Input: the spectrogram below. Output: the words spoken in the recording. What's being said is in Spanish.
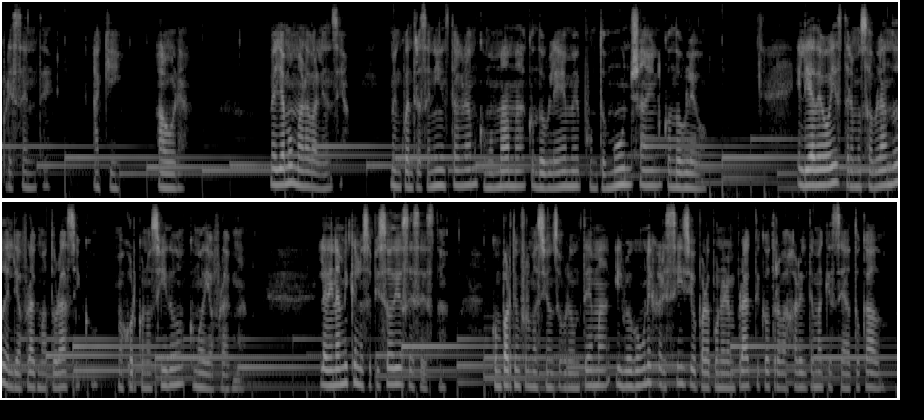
presente, aquí, ahora. Me llamo Mara Valencia. Me encuentras en Instagram como mama con El día de hoy estaremos hablando del diafragma torácico, mejor conocido como diafragma. La dinámica en los episodios es esta. Comparto información sobre un tema y luego un ejercicio para poner en práctica o trabajar el tema que se ha tocado.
